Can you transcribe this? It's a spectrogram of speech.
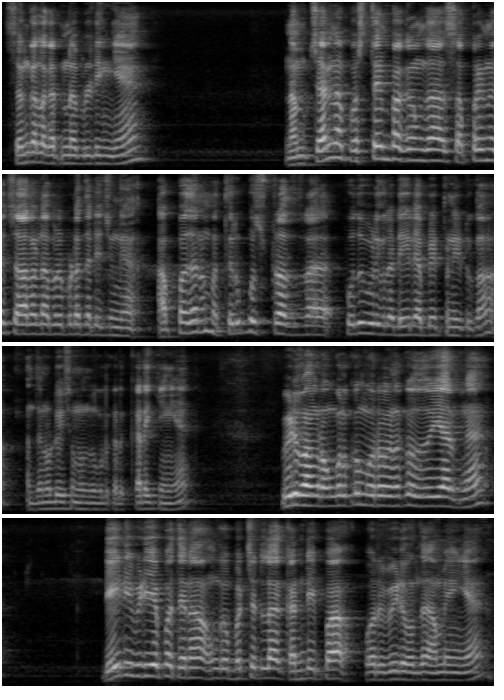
செங்கலில் கட்டின பில்டிங்க. நம்ம சேனலை ஃபஸ்ட் டைம் பார்க்குறவங்க தான் சப்ரைன்னு வச்சு ஆல் டபுள் பட்டம் தட்டிச்சுங்க அப்போ தான் நம்ம திருப்பூர் சுற்றுலாத்தில் புது வீடுகளை டெய்லி அப்டேட் பண்ணிகிட்டு இருக்கோம். அந்த நோட்டிஃபிகேஷன் வந்து உங்களுக்கு கிடை- கிடைக்குங்க. வீடு வாங்குகிற உங்களுக்கும் ஒருவனுக்கும் உதவியாக இருக்குங்க. டெய்லி வீடியோ பார்த்தீங்கன்னா உங்கள் பட்ஜெட்டில் கண்டிப்பாக ஒரு வீடு வந்து அமையுங்க.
